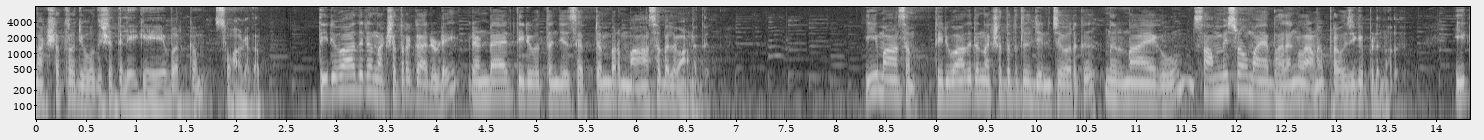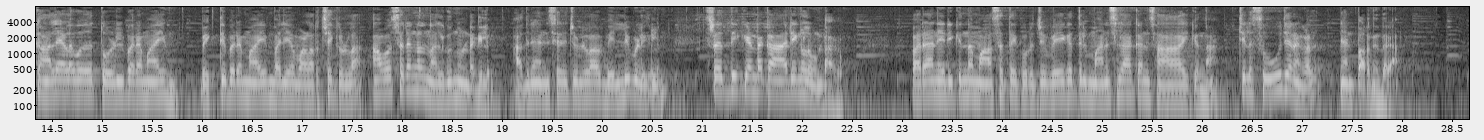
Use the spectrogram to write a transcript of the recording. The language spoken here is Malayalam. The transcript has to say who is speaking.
Speaker 1: നക്ഷത്ര ജ്യോതിഷത്തിലേക്ക് ഏവർക്കും സ്വാഗതം. തിരുവാതിര നക്ഷത്രക്കാരുടെ രണ്ടായിരത്തി ഇരുപത്തഞ്ച് സെപ്റ്റംബർ മാസബലമാണിത് ഈ മാസം തിരുവാതിര നക്ഷത്രത്തിൽ ജനിച്ചവർക്ക് നിർണായകവും സമ്മിശ്രവുമായ ഫലങ്ങളാണ് പ്രവചിക്കപ്പെടുന്നത്. ഈ കാലയളവ് തൊഴിൽപരമായും വ്യക്തിപരമായും വലിയ വളർച്ചയ്ക്കുള്ള അവസരങ്ങൾ നൽകുന്നുണ്ടെങ്കിലും അതിനനുസരിച്ചുള്ള വെല്ലുവിളികളും ശ്രദ്ധിക്കേണ്ട കാര്യങ്ങളും ഉണ്ടാകും. വരാനിരിക്കുന്ന മാസത്തെക്കുറിച്ച് വേഗത്തിൽ മനസ്സിലാക്കാൻ സഹായിക്കുന്ന ചില സൂചനകൾ ഞാൻ പറഞ്ഞുതരാം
